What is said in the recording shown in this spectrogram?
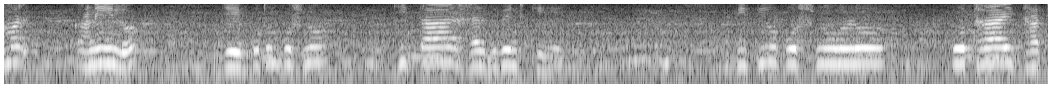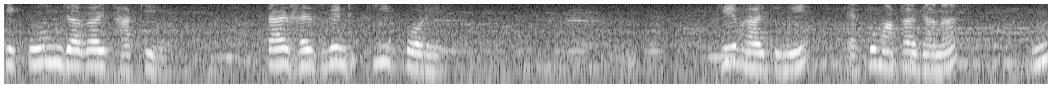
আমার কানে এলো যে প্রথম প্রশ্ন গীতার হাজবেন্ড কে? দ্বিতীয় প্রশ্ন হলো, কোথায় থাকে, কোন জায়গায় থাকে? তার হাজবেন্ড কি করে? কে ভাই তুমি? এত মাথায় জানা। হুম?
